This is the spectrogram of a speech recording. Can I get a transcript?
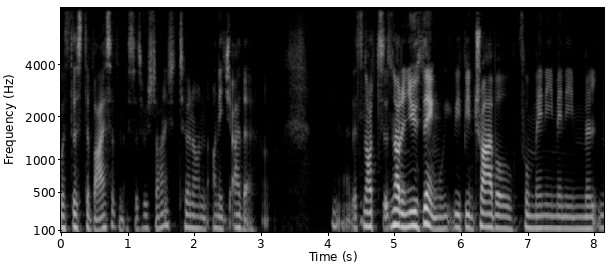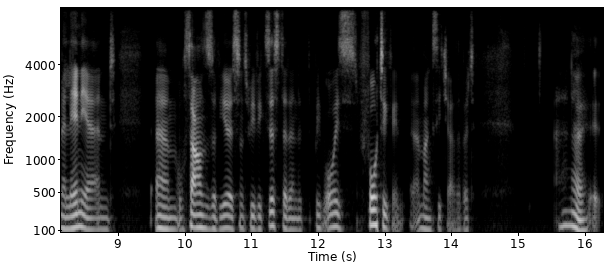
with this divisiveness, is we're starting to turn on on each other. You know, it's not it's not a new thing. We, we've been tribal for many many millennia and um, or thousands of years since we've existed, and it, we've always fought amongst each other. But I don't know. It,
